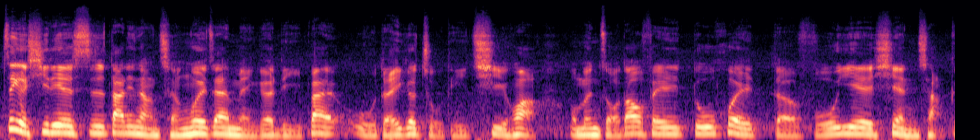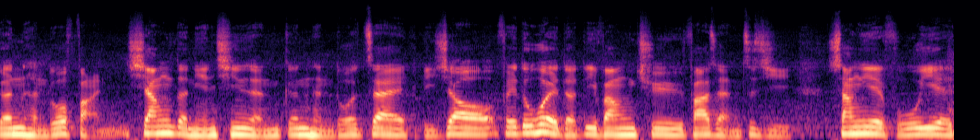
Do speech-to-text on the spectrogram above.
这个系列是大店长晨会在每个礼拜五的一个主题企划。我们走到非都会的服务业现场，跟很多返乡的年轻人，跟很多在比较非都会的地方去发展自己商业服务业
